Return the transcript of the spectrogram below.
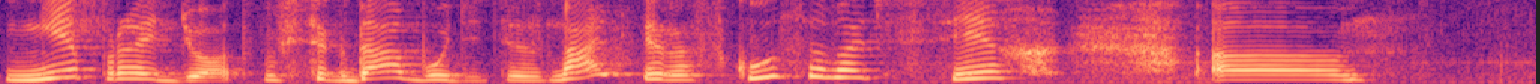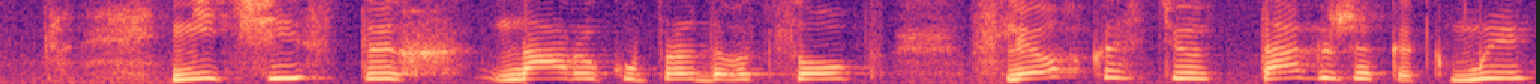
не пройдет. Вы всегда будете знать и раскусывать всех э, нечистых на руку продавцов с легкостью, так же, как мы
